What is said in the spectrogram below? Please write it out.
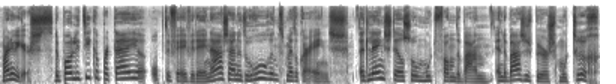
Maar nu eerst. De politieke partijen op de VVD na zijn het roerend met elkaar eens. Het leenstelsel moet van de baan en de basisbeurs moet terug.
